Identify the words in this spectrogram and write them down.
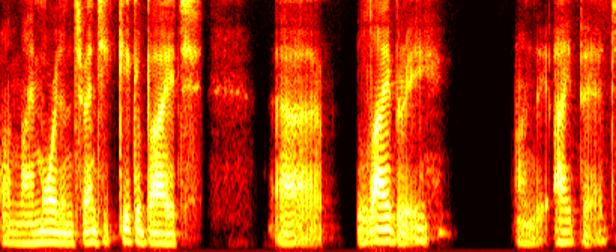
on my more than 20 gigabyte uh, library on the iPad,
